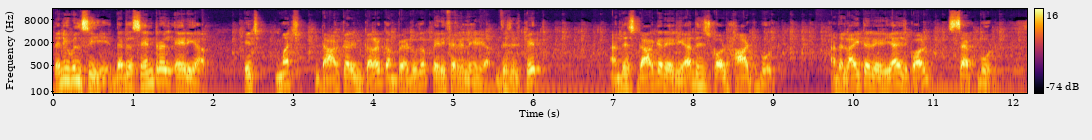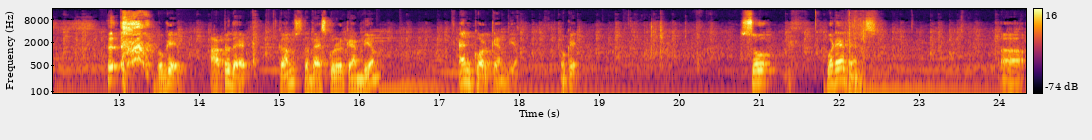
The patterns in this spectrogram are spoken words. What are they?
Then you will see that the central area is much darker in color compared to the peripheral area. This is pith and this darker area this is called heartwood and the lighter area is called sapwood. okay, after that comes the vascular cambium and cork cambium. Okay, so what happens? Uh,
